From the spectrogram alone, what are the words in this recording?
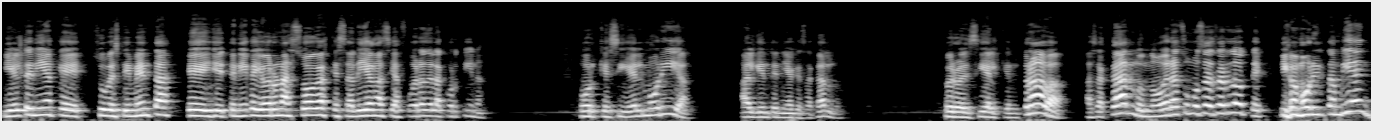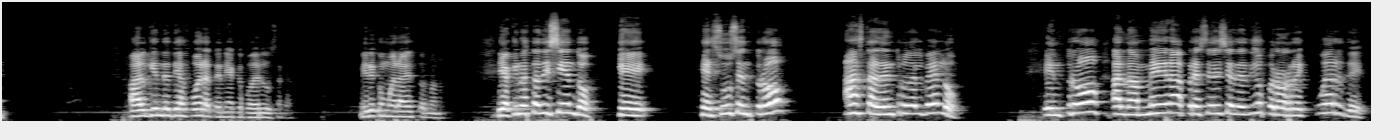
Y él tenía que, su vestimenta, eh, tenía que llevar unas sogas que salían hacia afuera de la cortina. Porque si él moría, alguien tenía que sacarlo. Pero si el que entraba a sacarlo no era sumo sacerdote, iba a morir también. Alguien desde afuera tenía que poderlo sacar. Mire cómo era esto, hermano. Y aquí nos está diciendo que Jesús entró hasta dentro del velo. Entró a la mera presencia de Dios, pero recuerde,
